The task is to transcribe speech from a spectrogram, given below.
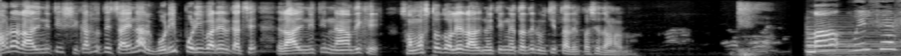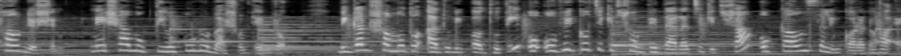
আমরা রাজনীতির শিকার হতে চাই না, আর গরিব পরিবারের কাছে রাজনীতি না দেখে সমস্ত দলের রাজনৈতিক নেতাদের উচিত তাদের পাশে দাঁড়ানো। মা ওয়েলফেয়ার ফাউন্ডেশন, নেশা মুক্তি ও পুনর্বাসন কেন্দ্র। বিজ্ঞানসম্মত আধুনিক পদ্ধতি ও অভিজ্ঞ চিকিৎসকদের দ্বারা চিকিৎসা ও কাউন্সেলিং করানো হয়।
